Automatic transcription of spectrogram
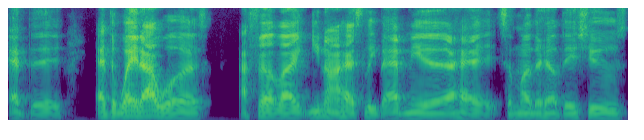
at the at the weight I was, I felt like you know I had sleep apnea. I had some other health issues,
